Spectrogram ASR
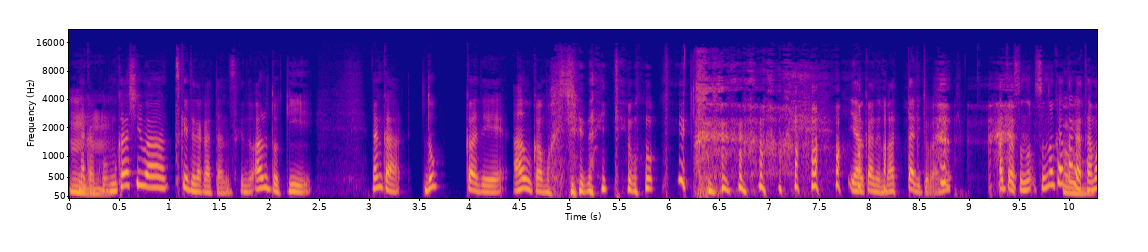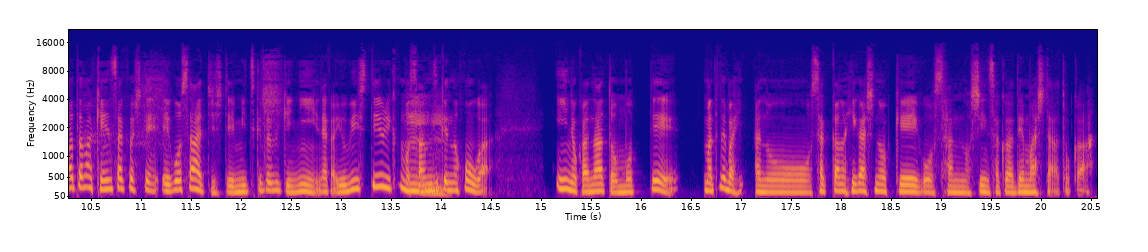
うなんかこう、昔はつけてなかったんですけど、ある時、なんか、どっかで会うかもしれないって思って。いや、わかんない。ばったりとかね。あとはその、その方がたまたま検索して、エゴサーチして見つけた時に、なんか呼び捨てよりかもさん付けの方がいいのかなと思って、まあ、例えば、あのー作家の東野圭吾さんの新作が出ましたとか、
